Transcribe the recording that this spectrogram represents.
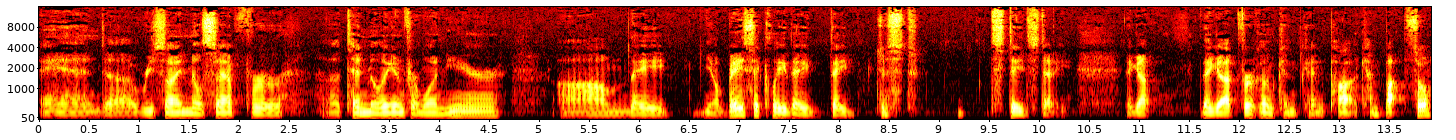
and uh, re-signed Millsap for uh, 10 million for one year. Um, they, you know, basically they they just stayed steady. They got they got Furkan Campazzo,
